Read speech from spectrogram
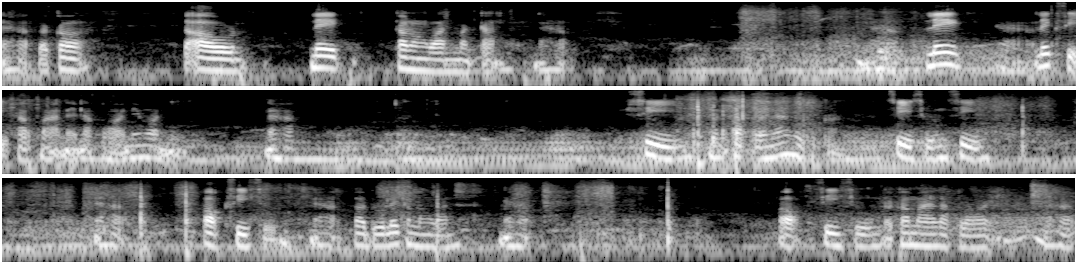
นะครับ แล้วก็เราเอาเลขกำลังวันมากันนะครับ เลข เลขสี่ครับมาในหลักร้อยในวันนี้นะครับสี่มันออกเลยนะเดี๋ยวดูก่อนสี่ศูนย์สี่นะครับออกสี่ศูนย์นะครับเราดูเลขกำลังวันนะครับออกสี่ศูนย์แล้วก็มาหลักร้อยนะครับ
